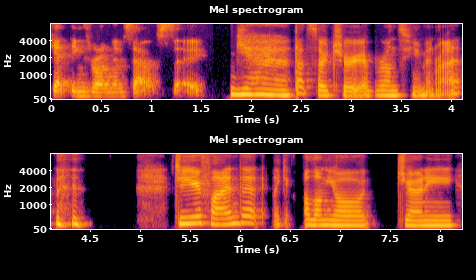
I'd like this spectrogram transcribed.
get things wrong themselves so yeah that's so true everyone's human right do you find that like along your journey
